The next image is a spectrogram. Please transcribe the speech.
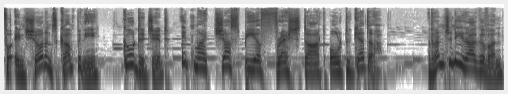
For insurance company GoDigit, it might just be a fresh start altogether. Ranjani Raghavan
